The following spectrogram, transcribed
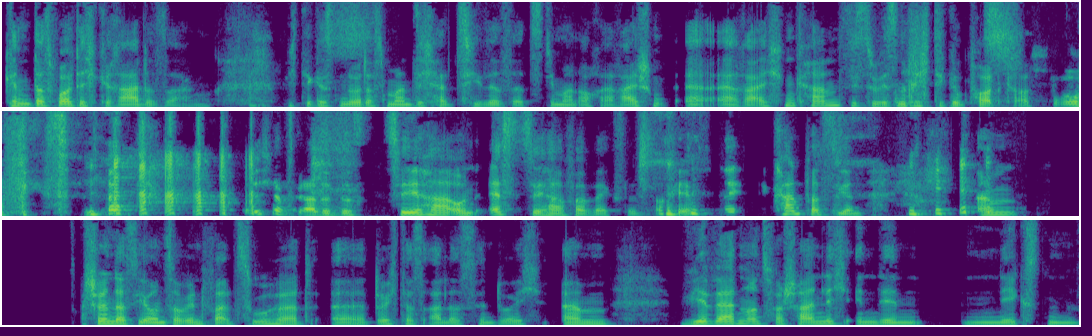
Das wollte ich gerade sagen. Wichtig ist nur, dass man sich halt Ziele setzt, die man auch erreichen, äh, erreichen kann. Siehst du, wir sind richtige Podcast-Profis. Ich habe gerade das CH und SCH verwechselt. Okay, kann passieren. ähm, schön, dass ihr uns auf jeden Fall zuhört äh, durch das alles hindurch. Ähm, wir werden uns wahrscheinlich in den nächsten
